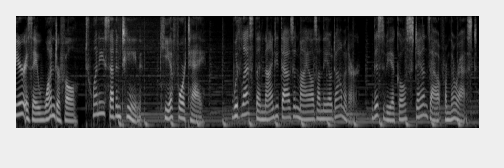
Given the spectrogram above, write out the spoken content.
Here is a wonderful 2017 Kia Forte. With less than 90,000 miles on the odometer, this vehicle stands out from the rest.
